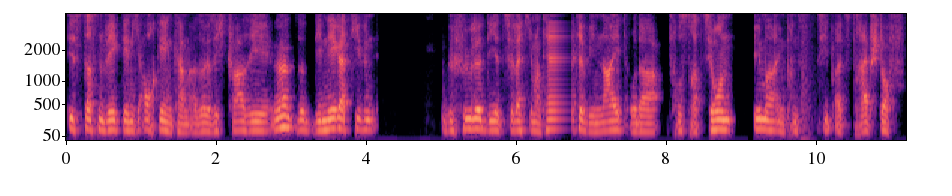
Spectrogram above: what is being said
Ist das ein Weg, den ich auch gehen kann? Also sich quasi ne, so die negativen Gefühle, die jetzt vielleicht jemand hätte, wie Neid oder Frustration, immer im Prinzip als Treibstoff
